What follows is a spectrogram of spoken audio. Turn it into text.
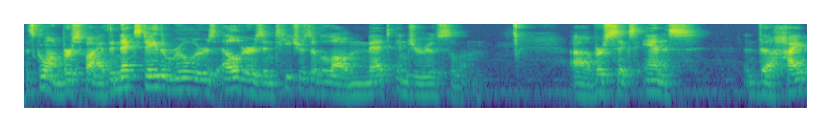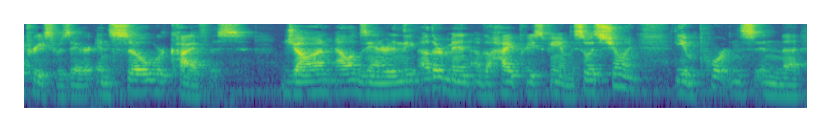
Let's go on, verse 5. The next day, the rulers, elders, and teachers of the law met in Jerusalem. Uh, verse 6 Annas, the high priest, was there, and so were Caiaphas, John, Alexander, and the other men of the high priest family. So it's showing the importance and the,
